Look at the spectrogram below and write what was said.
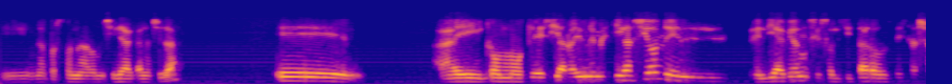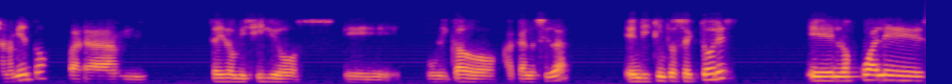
una persona domiciliada acá en la ciudad. Hay, como te decía, hay una investigación, el, el día viernes se solicitaron seis allanamientos para mm, seis domicilios eh, ubicados acá en la ciudad, en distintos sectores, en los cuales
